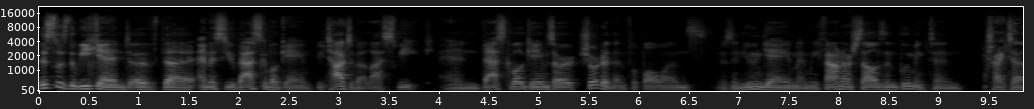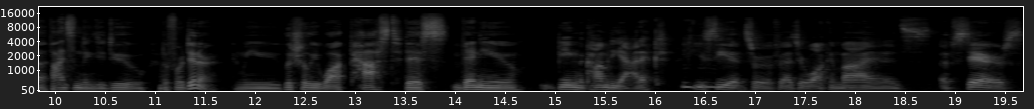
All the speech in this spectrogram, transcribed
This was the weekend of the MSU basketball game we talked about last week. And basketball games are shorter than football ones. It was a noon game, and we found ourselves in Bloomington trying to find something to do before dinner. And we literally walked past this venue being the comedy attic. You Mhm. see it sort of as you're walking by, and it's upstairs.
